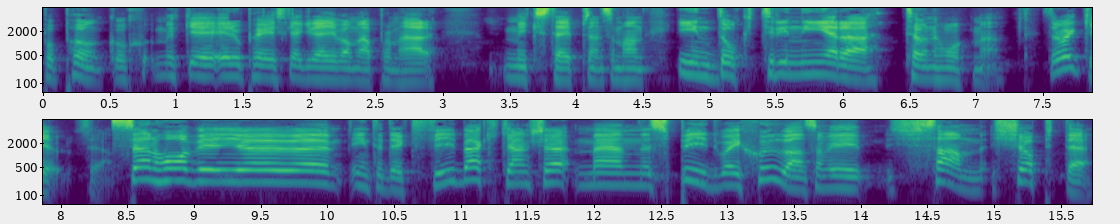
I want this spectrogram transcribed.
på punk och mycket europeiska grejer var med på de här mixtapesen som han indoktrinerade Tony Hawk med. Så det var ju kul. Så. Sen har vi ju, eh, inte direkt feedback kanske, men Speedway 7 som vi samköpte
